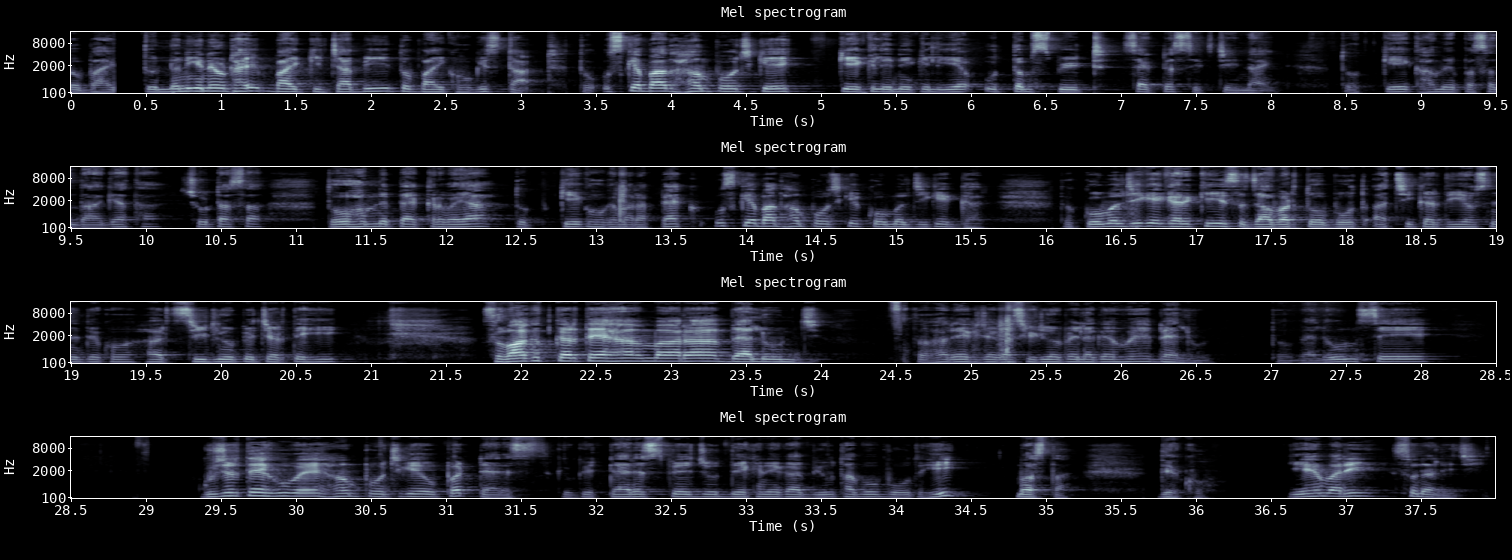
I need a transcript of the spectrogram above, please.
तो भाई तो ननिया ने उठाई बाइक की चाबी तो बाइक होगी स्टार्ट। तो उसके बाद हम पहुँच के केक लेने के लिए उत्तम स्पीड सेक्टर 69 तो केक हमें पसंद आ गया था, छोटा सा। तो हमने पैक करवाया तो केक हो गया हमारा पैक। उसके बाद हम पहुँच के कोमल जी के घर। तो कोमल जी के घर की सजावट तो बहुत अच्छी कर दी है उसने, देखो, हर सीढ़ियों पे चढ़ते ही। स्वागत करते हैं हमारा बैलून तो हर एक जगह सीढ़ियों पे लगे हुए हैं बैलून। तो बैलून से गुजरते हुए हम पहुँच गए ऊपर टेरेस क्योंकि टेरेस पे जो देखने का व्यू था वो बहुत ही मस्त था। देखो, ये हमारी सोनाली जी।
